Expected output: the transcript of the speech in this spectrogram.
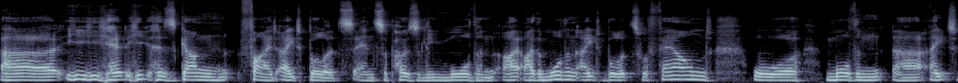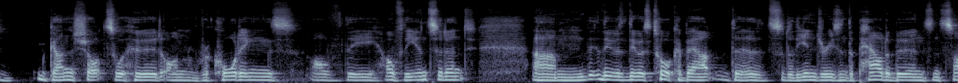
Uh, he, he had he, his gun fired eight bullets, and supposedly more than either more than eight bullets were found, or more than uh, eight gunshots were heard on recordings of the of the incident. Um, there was there was talk about the sort of the injuries and the powder burns and so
